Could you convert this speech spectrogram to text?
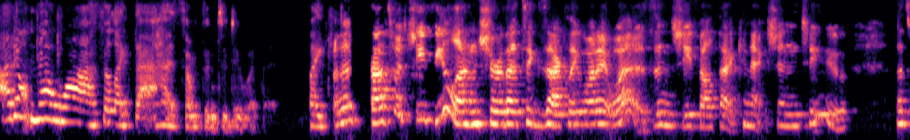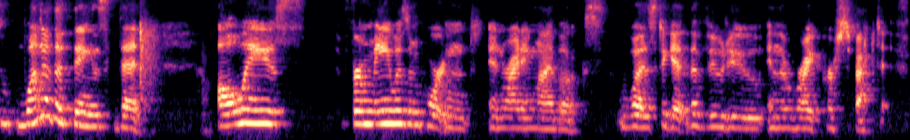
I don't know why I feel like that had something to do with it. Like that's what she feel. I'm sure that's exactly what it was. And she felt that connection too. That's one of the things that always for me was important in writing my books was to get the voodoo in the right perspective.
